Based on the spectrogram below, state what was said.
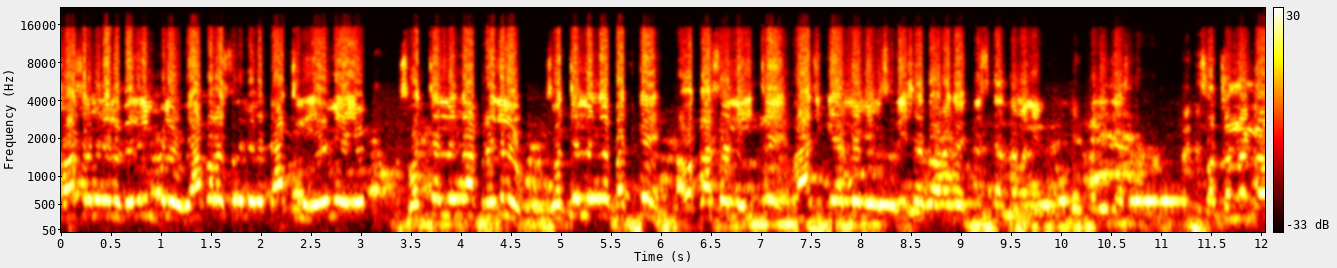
సోషల్ మీడియాలో బెదిరింపులు వ్యాపారస్తుల మీద ట్యాక్సులు ఏమి స్వచ్ఛందంగా ప్రజలు స్వచ్ఛందంగా బతికే అవకాశాన్ని ఇచ్చే రాజకీయాన్ని మేము శిరీష ద్వారా తీసుకెళ్తామని నేను తెలియజేస్తాను అయితే స్వచ్ఛందంగా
